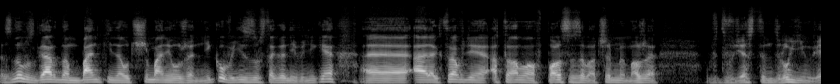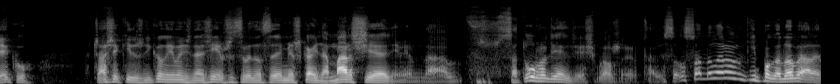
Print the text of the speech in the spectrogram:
znów zgarną bańki na utrzymanie urzędników i nic z tego nie wyniknie, e, a elektrownię atomową w Polsce zobaczymy może w XXI wieku, czasie, kiedy już nikogo nie będzie na Ziemi, wszyscy będą sobie mieszkali na Marsie, nie wiem, na Saturnie gdzieś może. Tam są słabe warunki pogodowe, ale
